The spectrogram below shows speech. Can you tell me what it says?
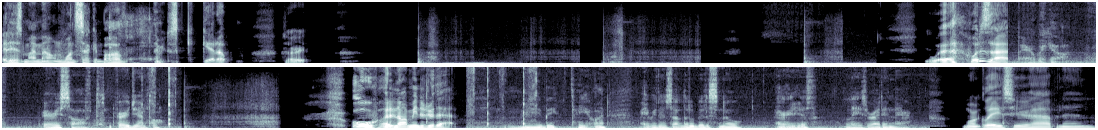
It is my mountain. One second, Bob. Let me just get up. Sorry. What is that? There we go. Very soft, very gentle. Ooh, I did not mean to do that. Maybe. Tell you what, maybe there's a little bit of snow. There he is. Lays right in there. More glacier happening.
